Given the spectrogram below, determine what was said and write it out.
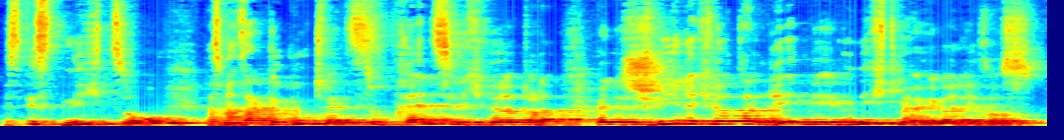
Es ist nicht so, dass man sagt, na gut, wenn es zu brenzlig wird oder wenn es schwierig wird, dann reden wir eben nicht mehr über Jesus,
